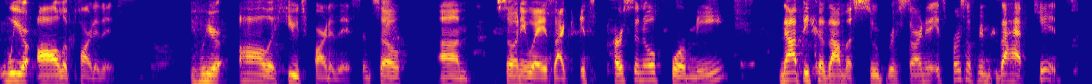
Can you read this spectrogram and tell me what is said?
we are all a part of this. We are all a huge part of this. And so, um, so anyways, like it's personal for me not because I'm a superstar. It's personal for me because I have kids,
